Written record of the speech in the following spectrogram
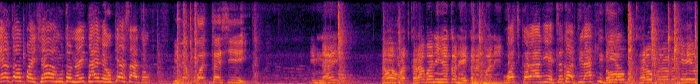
ઘેર જાઉં પૈસા હું તો નહીં થાય ને એવું ક્યાં સાતો બીજા પોત થશે. એમ નહીં. તમારે વાત ખરાબાની હે કે નહીં વોચ કરાની એટલે તો અડધી રાત લીધી હો. ખરો ખરો કે હીરો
